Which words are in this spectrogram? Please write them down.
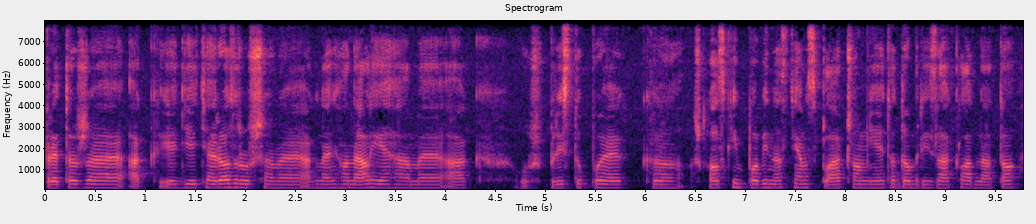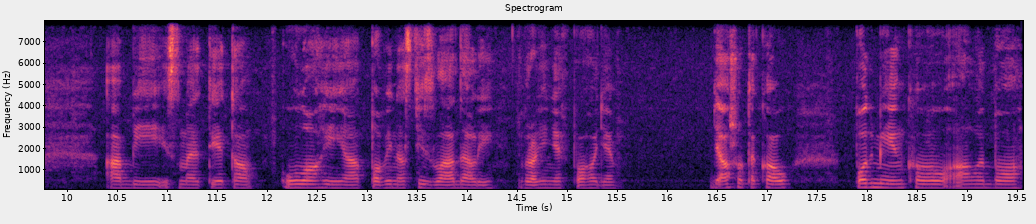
pretože ak je dieťa rozrušené, ak na ňo naliehame, ak už pristupuje k školským povinnostiam s pláčom, nie je to dobrý základ na to, aby sme tieto úlohy a povinnosti zvládali v rodine v pohode. Ďalšou takou podmienkou alebo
